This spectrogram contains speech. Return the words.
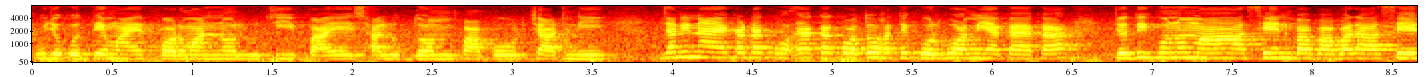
পুজো করতে, মায়ের পরমান্ন, লুচি, পায়েস, আলুর দম, পাঁপড়, চাটনি। জানি না একাটা একা কত হাতে করব আমি একা একা। যদি কোনো মা আসেন বা বাবারা আসেন,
